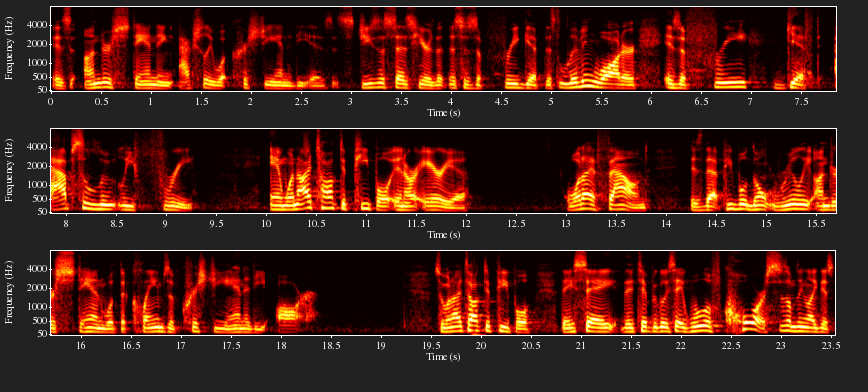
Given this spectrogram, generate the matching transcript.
is understanding actually what Christianity is. It's, Jesus says here that this is a free gift. This living water is a free gift, absolutely free. And when I talk to people in our area, what I've found is that people don't really understand what the claims of Christianity are. So when I talk to people, they say, they typically say, well, of course, something like this.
